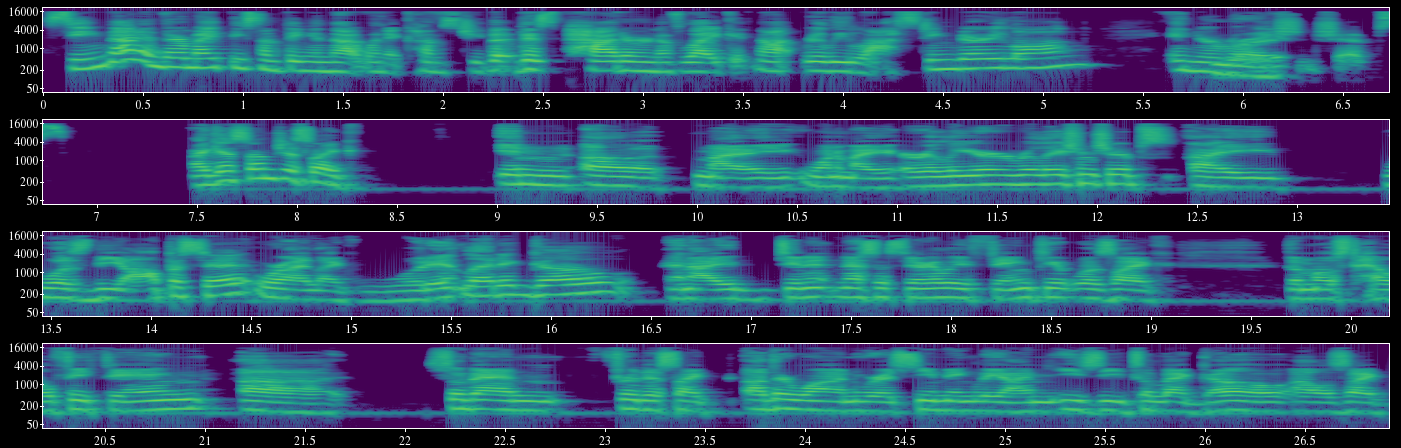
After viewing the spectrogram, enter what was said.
seeing that. And there might be something in that when it comes to th- this pattern of like it not really lasting very long in your right. relationships. I guess I'm just like in uh, my one of my earlier relationships, I was the opposite where I like wouldn't let it go. And I didn't necessarily think it was like the most healthy thing. Uh, so then for this like other one where seemingly I'm easy to let go, I was like,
